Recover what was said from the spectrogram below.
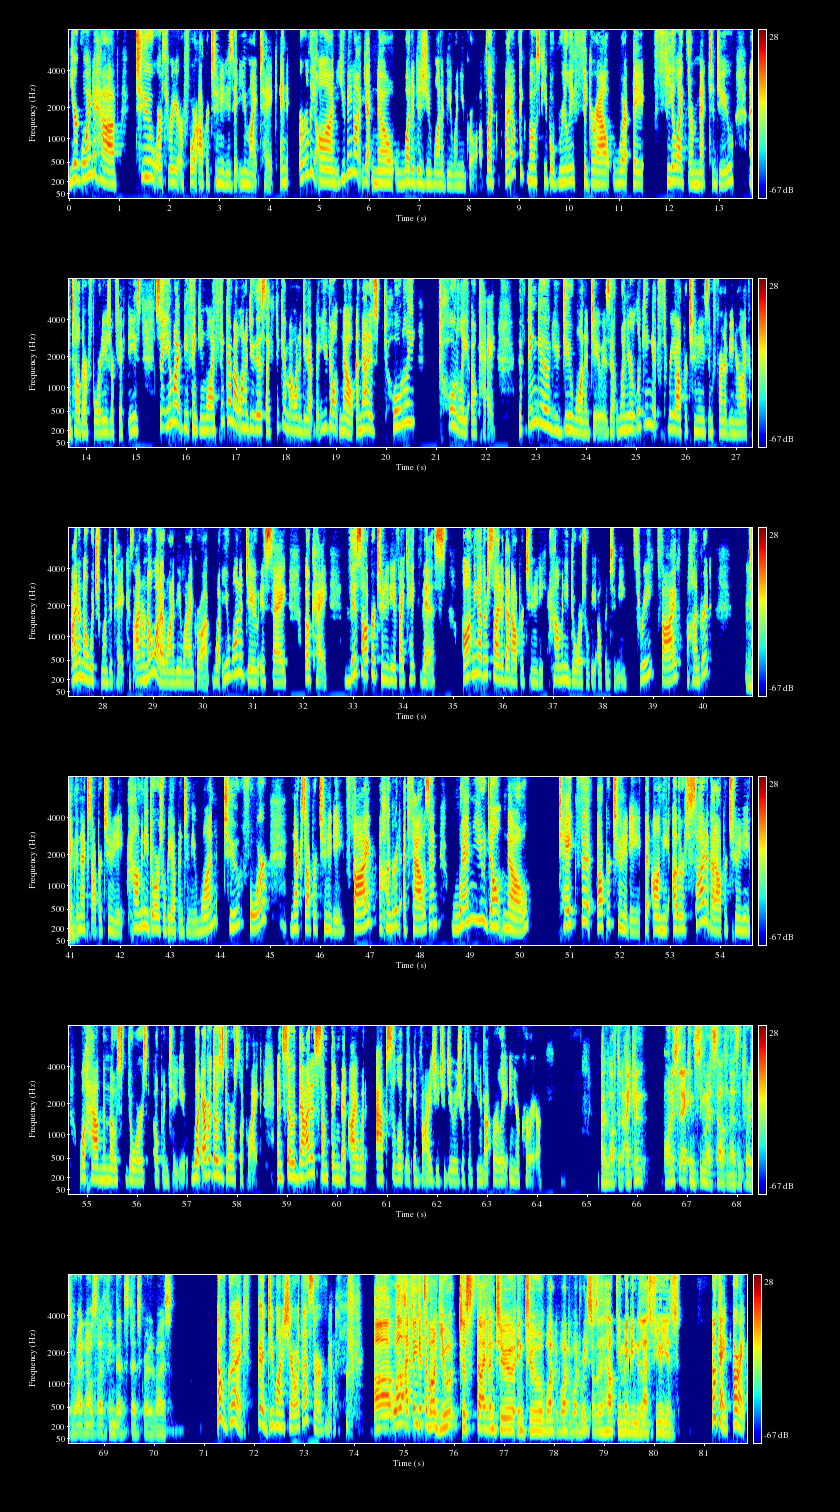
you're going to have two or three or four opportunities that you might take. And early on, you may not yet know what it is you want to be when you grow up. Like, I don't think most people really figure out what they feel like they're meant to do until their 40s or 50s. So you might be thinking, well, I think I might want to do this. I think I might want to do that, but you don't know. And that is totally, totally okay. The thing though you do want to do is that when you're looking at three opportunities in front of you and you're like, I don't know which one to take because I don't know what I want to be when I grow up. What you want to do is say, okay, this opportunity, if I take this, on the other side of that opportunity, how many doors will be open to me? Three, five, a hundred? Take mm-hmm. the next opportunity how many doors will be open to me one two four next opportunity five a hundred a thousand when you don't know take the opportunity that on the other side of that opportunity will have the most doors open to you, whatever those doors look like. And so that is something that I would absolutely advise you to do as you're thinking about early in your career. I love that. I can honestly I can see myself in that situation right now. So I think that's that's great advice. Oh, good. Good. Do you want to share with us or no? Uh, well, I think it's about you. Just dive into into what what what resources helped you maybe in the last few years. Okay. All right.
